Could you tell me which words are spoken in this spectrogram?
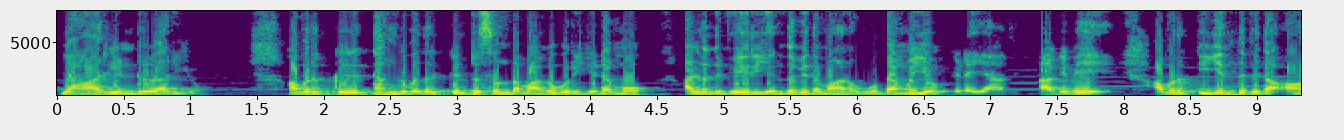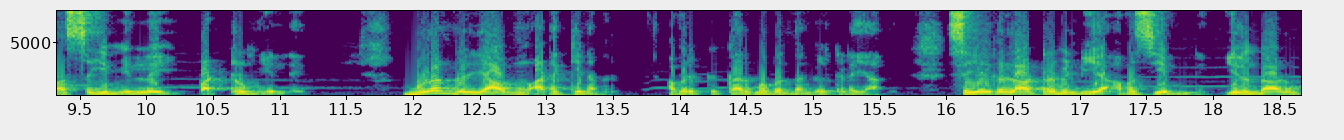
யார் என்று அறியும். அவருக்கு தங்குவதற்கென்று சொந்தமாக ஒரு இடமோ அல்லது வேறு எந்த விதமான உடைமையோ கிடையாது. ஆகவே அவருக்கு எந்தவித ஆசையும் இல்லை பற்றும் இல்லை. புலன்கள் யாவும் அடக்கினவர். அவருக்கு கர்ம பந்தங்கள் கிடையாது. செயல்கள் ஆற்ற வேண்டிய அவசியம் இல்லை. இருந்தாலும்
